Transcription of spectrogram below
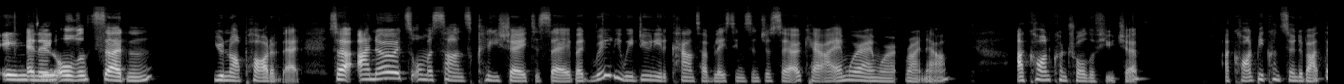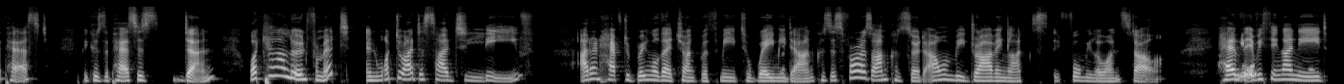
Indeed. And then all of a sudden, you're not part of that. So I know it's almost sounds cliche to say, but really we do need to count our blessings and just say, okay, I am where I am right now. I can't control the future. I can't be concerned about the past because the past is done. What can I learn from it? And what do I decide to leave? I don't have to bring all that junk with me to weigh me down because, as far as I'm concerned, I want to be driving like Formula One style. Have yep. everything I need,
